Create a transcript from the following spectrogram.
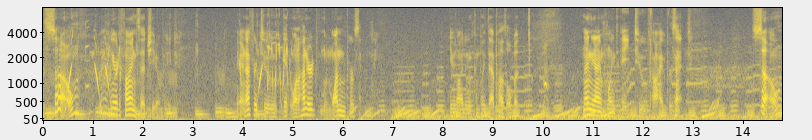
So, I'm here to find said Cheato page. In an effort to get 101%. Even though I didn't complete that puzzle, but 99.825%. So,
